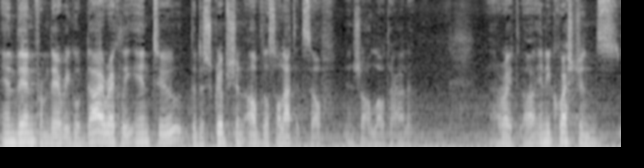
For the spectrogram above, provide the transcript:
And then from there, we go directly into the description of the salat itself, inshallah ta'ala. All right. Uh, any questions?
